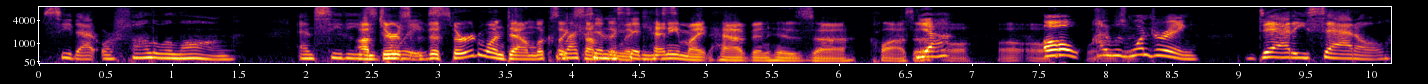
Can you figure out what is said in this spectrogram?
see that or follow along and see these Um, there's toys. the third one down. Looks like Lex in the something that cities. Kenny might have in his uh, closet. Yeah. Oh, uh-oh. oh, What I is was it? wondering, Daddy Saddle.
